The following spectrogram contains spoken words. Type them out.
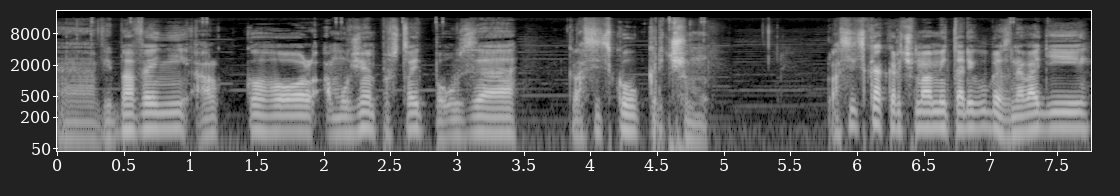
Eh, vybavení, alkohol a můžeme postavit pouze klasickou krčmu. Klasická krčma mi tady vůbec nevadí,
